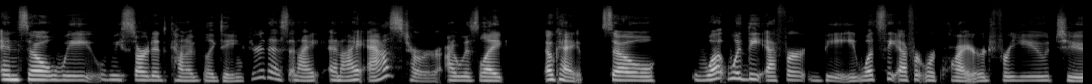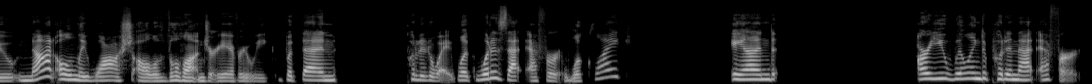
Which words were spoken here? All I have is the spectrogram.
And so we we started kind of like digging through this and I and I asked her, I was like, okay, so what would the effort be? What's the effort required for you to not only wash all of the laundry every week, but then put it away? Like, what does that effort look like? And are you willing to put in that effort?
